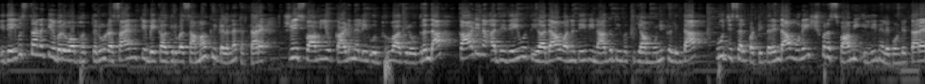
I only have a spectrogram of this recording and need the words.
ಈ ದೇವಸ್ಥಾನಕ್ಕೆ ಬರುವ ಭಕ್ತರು ರಸಾಯನಕ್ಕೆ ಬೇಕಾಗಿರುವ ಸಾಮಗ್ರಿಗಳನ್ನ ತರ್ತಾರೆ. ಶ್ರೀ ಸ್ವಾಮಿಯು ಕಾಡಿನಲ್ಲಿ ಉದ್ಭವ ಆಗಿರೋದ್ರಿಂದ ಕಾಡಿನ ಅಧಿದೇವತೆಯಾದ ವನದೇವಿ ನಾಗದೇವತೆಯ ಮುನಿಗಳಿಂದ ಪೂಜಿಸಲ್ಪಟ್ಟಿದ್ದರಿಂದ ಮುನೇಶ್ವರ ಸ್ವಾಮಿ ಇಲ್ಲಿ ನೆಲೆಗೊಂಡಿರ್ತಾರೆ.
